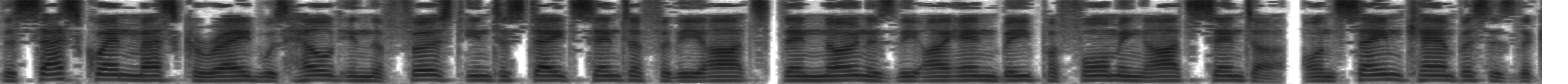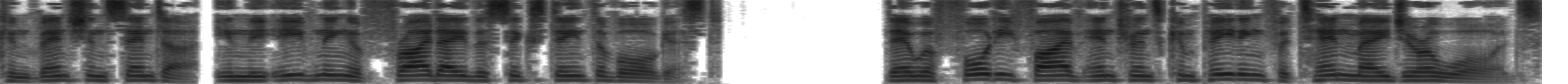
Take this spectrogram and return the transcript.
The Sasquan Masquerade was held in the First Interstate Center for the Arts then known as the INB Performing Arts Center, on same campus as the Convention Center, in the evening of Friday 16 August. There were 45 entrants competing for 10 major awards.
